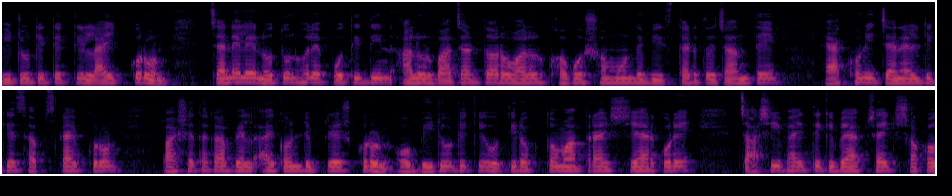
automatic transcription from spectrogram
ভিডিওটিতে একটি লাইক করুন। চ্যানেলে নতুন হলে প্রতিদিন আলুর বাজার দর ও আলুর খবর সম্বন্ধে বিস্তারিত জানতে এখনই চ্যানেলটিকে সাবস্ক্রাইব করুন, পাশে থাকা বেল আইকনটি প্রেস করুন ও ভিডিওটিকে অতিরিক্ত মাত্রায় শেয়ার করে চাষি ভাই থেকে ব্যবসায়িক সকল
